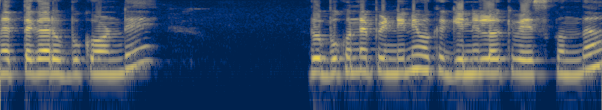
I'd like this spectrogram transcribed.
మెత్తగా రుబ్బుకోండి. రుబ్బుకున్న పిండిని ఒక గిన్నెలోకి వేసుకుందాం.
